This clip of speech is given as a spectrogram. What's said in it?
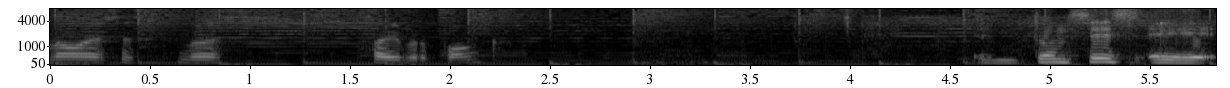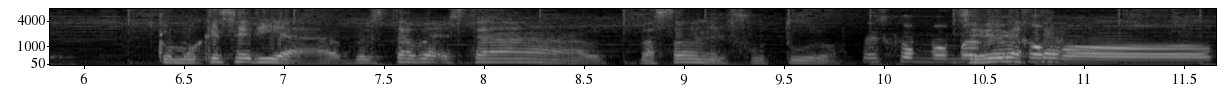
no es, no es Cyberpunk. Entonces, eh, como que sería, está, está basado en el futuro. Es como más bien como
